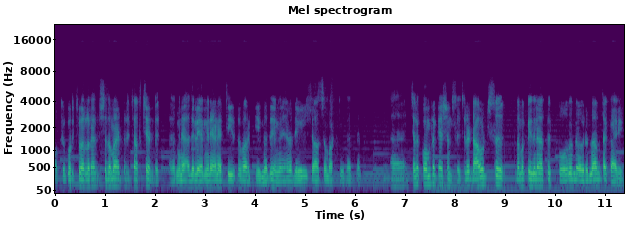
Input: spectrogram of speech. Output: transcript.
ഒക്കെ കുറിച്ച് വളരെ വിശദമായിട്ടൊരു ചർച്ചയുണ്ട്. അങ്ങനെ അതിൽ എങ്ങനെയാണ് എത്തീസ് വർക്ക് ചെയ്യുന്നത് എങ്ങനെയാണ് ദൈവവിശ്വാസം വർക്ക് ചെയ്യുന്നത്. ചില കോംപ്ലിക്കേഷൻസ് ചില ഡൗട്ട്സ് നമുക്ക് ഇതിനകത്ത് തോന്നുന്ന ഒന്നാമത്തെ കാര്യം.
